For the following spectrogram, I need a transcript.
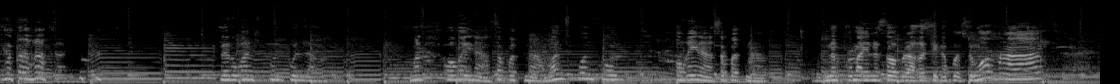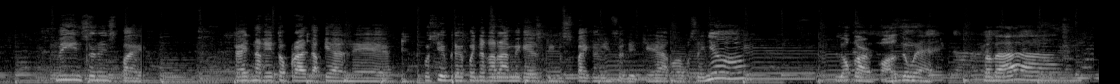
Pero one spoonful lang. Okay na, sapat na. One spoonful, okay na, sapat na. Huwag na kumain na sobra kasi kapag sumobra, may insulin spike. Kahit nakita product yan, eh, posible pag nakarami kayo, spike ang insulin. Kaya ako ako sa inyo, low carb all the way. Bye-bye!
